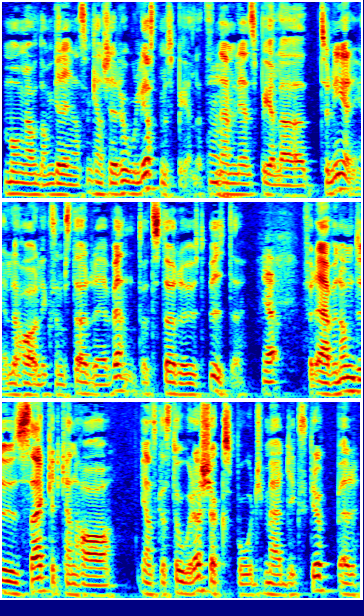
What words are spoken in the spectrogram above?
många av de grejerna som kanske är roligast med spelet. Mm. Nämligen spela turnering eller ha liksom större event och ett större utbyte. Ja. För även om du säkert kan ha ganska stora köksbords Magic-grupper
